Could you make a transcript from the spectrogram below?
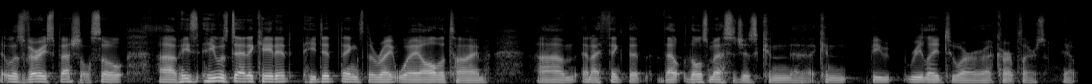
it was very special. So um, he's he was dedicated. He did things the right way all the time, um, and I think that, that those messages can uh, can be relayed to our uh, current players. Yep.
